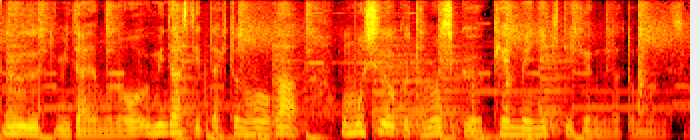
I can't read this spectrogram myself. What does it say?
ルールみたいなものを生み出していった人の方が面白く楽しく懸命に生きていけるんだと思うんですよ。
